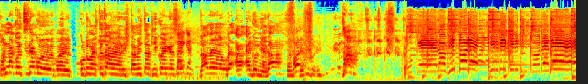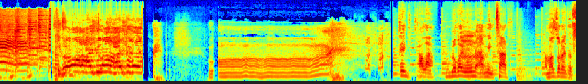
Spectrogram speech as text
তোর না করছিস যে কুটুম আসতে চা রিস্তা মিস্তা ঠিক হয়ে গেছে? বাইগান। যা যা ওগা- আ- নিয়ে যা। যা। বুকের ভিতরে কিরবির কিরবির করে রে। এই শালা ধুলো ভাই ও না আমি স্যার আমার জড়াই দাস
